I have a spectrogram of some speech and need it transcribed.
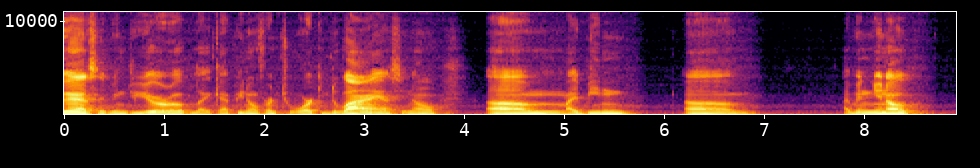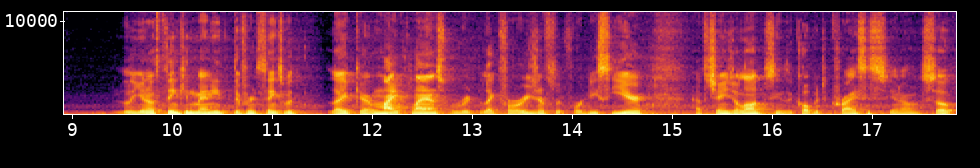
U.S. I've been to Europe. Like I've been over to work in Dubai, as you know. Um, I've been, um, I've been, you know, you know, thinking many different things. But like uh, my plans for like for for, for this year have changed a lot since the COVID crisis. You know, so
